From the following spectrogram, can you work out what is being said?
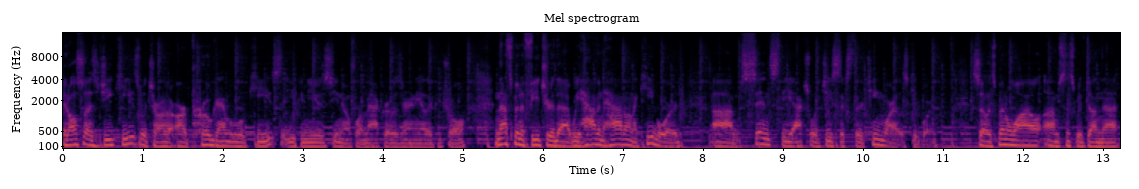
It also has G keys, which are our programmable keys that you can use, you know, for macros or any other control. And that's been a feature that we haven't had on a keyboard um, since the actual G613 wireless keyboard. So it's been a while um, since we've done that.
